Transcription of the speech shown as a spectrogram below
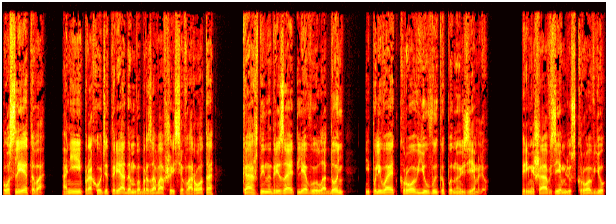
После этого они проходят рядом в образовавшиеся ворота, каждый надрезает левую ладонь и поливает кровью выкопанную землю. Перемешав землю с кровью,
